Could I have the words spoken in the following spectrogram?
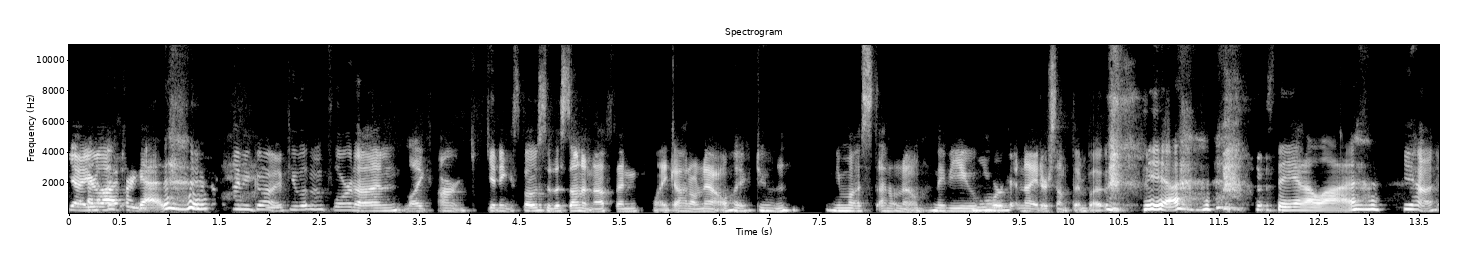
Yeah, you're like, I forget. I mean, God, if you live in Florida and like aren't getting exposed to the sun enough, then like I don't know, like doing you must, I don't know, maybe you yeah. work at night or something, but yeah, staying a lot. Yeah,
